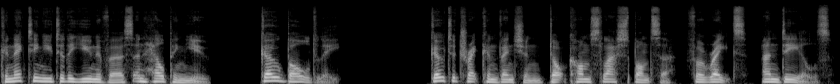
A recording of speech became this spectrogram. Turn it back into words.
Connecting you to the universe and helping you. Go boldly. Go to trekconvention.com slash sponsor for rates and deals.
